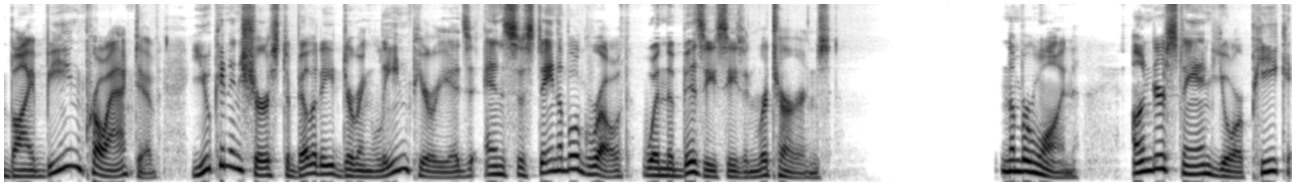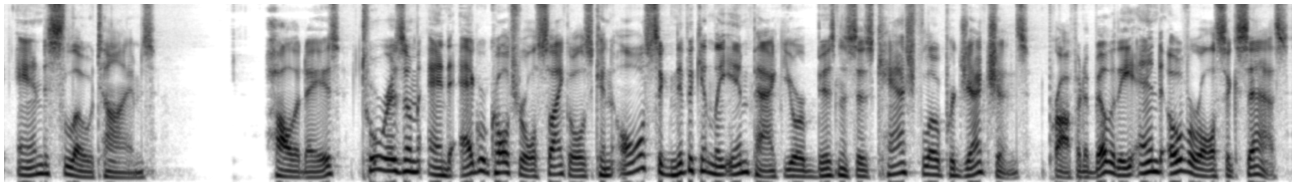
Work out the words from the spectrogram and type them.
By being proactive, you can ensure stability during lean periods and sustainable growth when the busy season returns. Number 1. Understand your peak and slow times. Holidays, tourism, and agricultural cycles can all significantly impact your business's cash flow projections, profitability, and overall success.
